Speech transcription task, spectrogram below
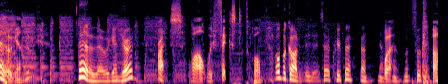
Hello again, Luke. Hello again, Jared. Right, well, we fixed the pump. Oh my god, is, is that a creeper? Oh, no, Where? no. Oh.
